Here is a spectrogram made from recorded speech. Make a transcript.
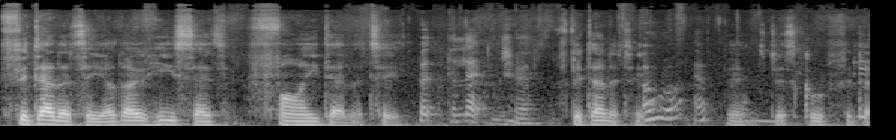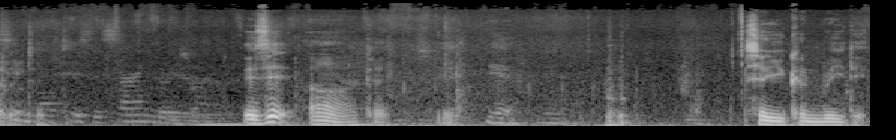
fidelity. Although he says fidelity. But the lecture. Fidelity. Oh, right. Yeah, it's just called It is in fidelity. What is the Sangha as well. Is it? Oh, okay. Yeah. Yeah. So you can read it,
